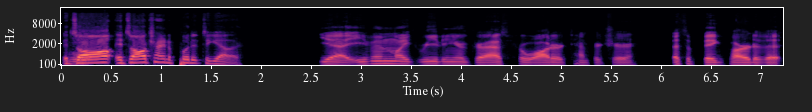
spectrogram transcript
It's Well- all it's all trying to put it together. Yeah, even like reading your graphs for water temperature. That's a big part of it.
